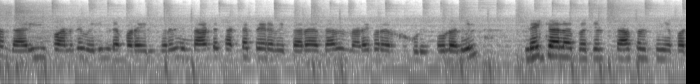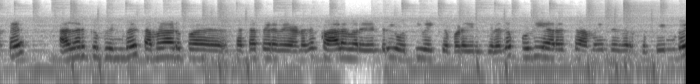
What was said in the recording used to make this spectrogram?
அந்த அறிவிப்பானது வெளியிடப்பட இருக்கிறது. இந்த ஆண்டு சட்டப்பேரவை தரதால் நடைபெற இருக்கக்கூடிய சூழலில் இடைக்கால பட்ஜெட் தாக்கல் செய்யப்பட்டு அதற்கு பின்பு தமிழ்நாடு ப சட்டப்பேரவையானது காலவரையின்றி ஒத்திவைக்கப்பட இருக்கிறது. புதிய அரசு அமைந்ததற்கு பின்பு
